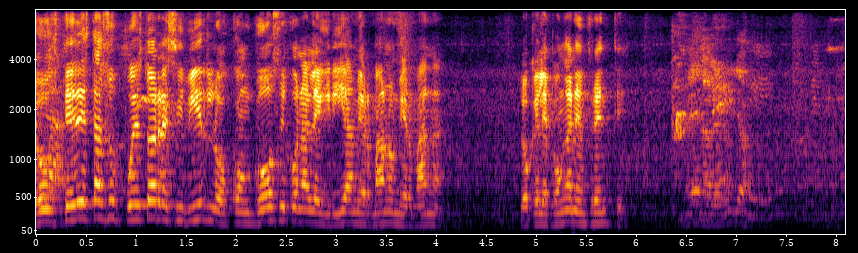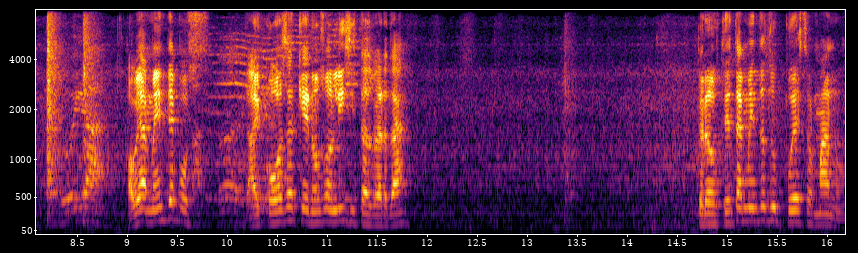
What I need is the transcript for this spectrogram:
Usted está supuesto a recibirlo con gozo y con alegría, mi hermano, mi hermana. Lo que le pongan enfrente. Amén, aleluya. Obviamente, pues hay cosas que no son lícitas, ¿verdad? Pero usted también está supuesto, hermano.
